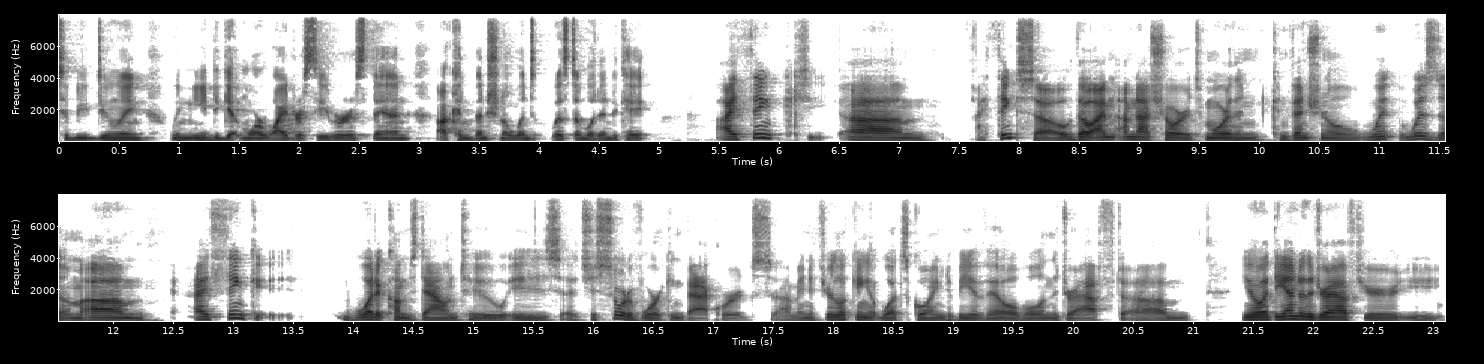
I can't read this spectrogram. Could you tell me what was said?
to be doing? We need to get more wide receivers than uh, conventional wisdom would indicate. I think um, I think so, though I'm I'm not sure it's more than conventional wi- wisdom. Um, I think what it comes down to is uh, just sort of working backwards. I mean, if you're looking at what's going to be available in the draft, um, you know, at the end of the draft, you're you,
